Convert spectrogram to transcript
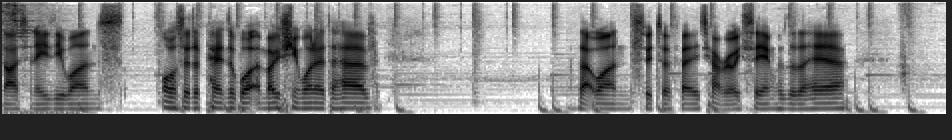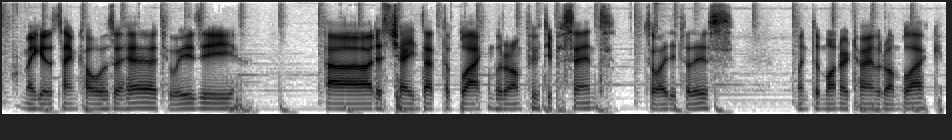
nice and easy ones. Also depends on what emotion you wanted to have. That one suits her face, can't really see him because of the hair. Make it the same color as her hair, too easy. Uh, I just changed that to black and put it on 50%. That's all I did for this. Went to monotone, put it on black.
